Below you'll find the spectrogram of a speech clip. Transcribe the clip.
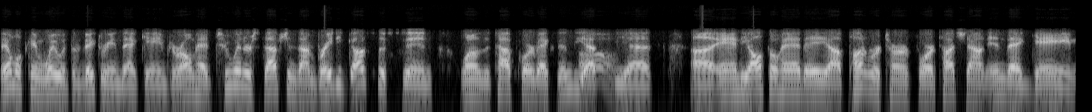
they almost came away with the victory in that game. Jerome had two interceptions on Brady Gustafson, one of the top quarterbacks in the Oh. FCS, uh, and he also had a uh, punt return for a touchdown in that game.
